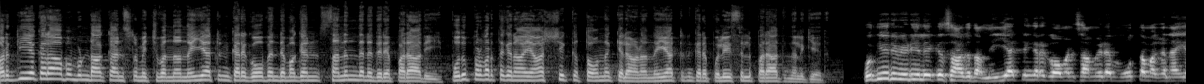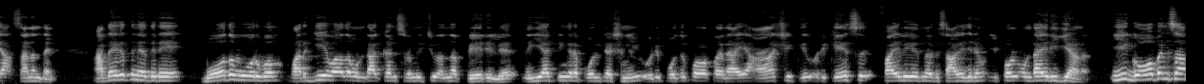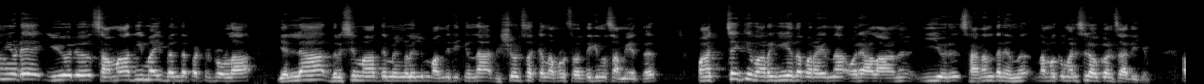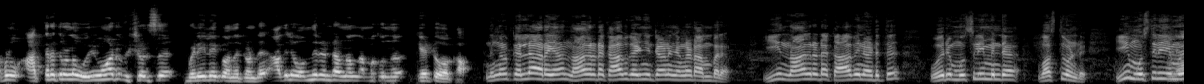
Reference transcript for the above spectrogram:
വർഗീയ കലാപം കലാപമുണ്ടാക്കാൻ ശ്രമിച്ചുവെന്ന് നെയ്യാറ്റിൻകര ഗോപന്റെ മകൻ സനന്ദനെതിരെ പരാതി. പൊതുപ്രവർത്തകനായ ആഷിഖ് തോന്നക്കലാണ് നെയ്യാറ്റിൻകര പോലീസിൽ പരാതി നൽകിയത്. പുതിയൊരു വീഡിയോയിലേക്ക് സ്വാഗതം. നെയ്യാറ്റിൻകര ഗോപൻ സ്വാമിയുടെ മൂത്ത മകനായ സനന്ദൻ. അദ്ദേഹത്തിനെതിരെ ബോധപൂർവം വർഗീയവാദം ഉണ്ടാക്കാൻ ശ്രമിച്ചു എന്ന പേരിൽ നെയ്യാറ്റിൻകര പോലീസ് സ്റ്റേഷനിൽ ഒരു പൊതുപ്രവർത്തകനായ ആഷിക്ക് ഒരു കേസ് ഫയൽ ചെയ്യുന്ന ഒരു സാഹചര്യം ഇപ്പോൾ ഉണ്ടായിരിക്കുകയാണ്. ഈ ഗോപൻ സ്വാമിയുടെ ഈ ഒരു സമാധിയുമായി ബന്ധപ്പെട്ടിട്ടുള്ള എല്ലാ ദൃശ്യമാധ്യമങ്ങളിലും വന്നിരിക്കുന്ന വിഷ്വൽസ് ഒക്കെ നമ്മൾ ശ്രദ്ധിക്കുന്ന സമയത്ത് പച്ചയ്ക്ക് വർഗീയത പറയുന്ന ഒരാളാണ് ഈ ഒരു സനന്ദൻ എന്ന് നമുക്ക് മനസ്സിലാക്കാൻ സാധിക്കും. അപ്പോൾ അത്തരത്തിലുള്ള ഒരുപാട് വിഷ്വൽസ് വെളിയിലേക്ക് വന്നിട്ടുണ്ട്. അതിൽ ഒന്ന് രണ്ടെണ്ണം നമുക്കൊന്ന് കേട്ടു നോക്കാം. നിങ്ങൾക്കെല്ലാം അറിയാം നാഗരുടെ കാവ് കഴിഞ്ഞിട്ടാണ് ഞങ്ങളുടെ അമ്പലം. ഈ നാഗരുടെ കാവിനടുത്ത് ഒരു മുസ്ലിമിന്റെ വസ്തുണ്ട് ഈ മുസ്ലിം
